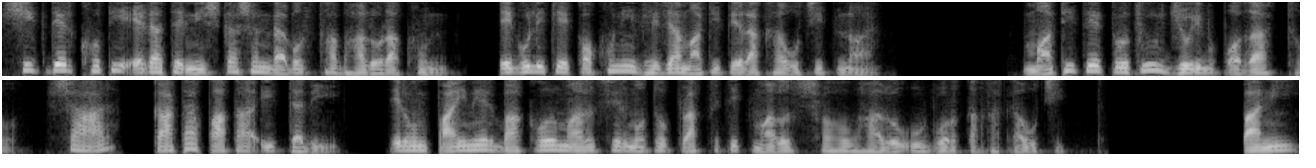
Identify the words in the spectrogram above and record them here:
শিকদের ক্ষতি এড়াতে নিষ্কাশন ব্যবস্থা ভালো রাখুন। এগুলিকে কখনই ভেজা মাটিতে রাখা উচিত নয়। মাটিতে প্রচুর জৈব পদার্থ, সার, কাটা, পাতা ইত্যাদি, এবং পাইনের বাকল মালচের মতো প্রাকৃতিক মালচ সহ ভালো উর্বরতা থাকা উচিত। পানি।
